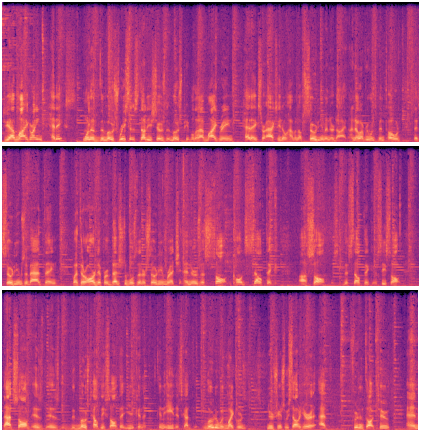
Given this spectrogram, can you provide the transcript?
Do you have migraine headaches? One of the most recent studies shows that most people that have migraine headaches are actually don't have enough sodium in their diet. I know everyone's been told that sodium's a bad thing, but there are different vegetables that are sodium rich, and there's a salt called Celtic uh, salt, the Celtic sea salt. That salt is, is the most healthy salt that you can, can eat. It's got loaded with micronutrients. We sell it here at Food and Thought too, and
